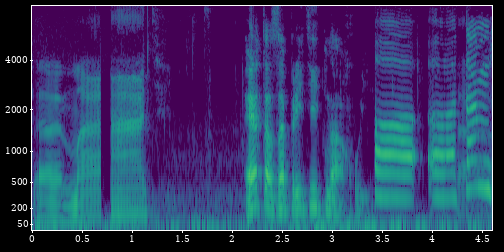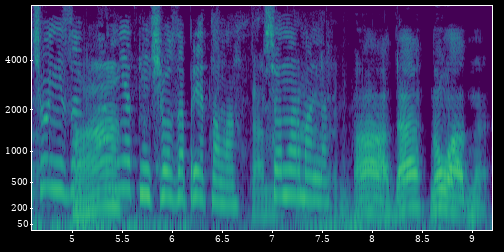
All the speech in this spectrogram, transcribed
Э, мать. Это запретить нахуй. А, а, там ничего не за... а? нет ничего запретного. Там... Все нормально. А, да? Ну ладно.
